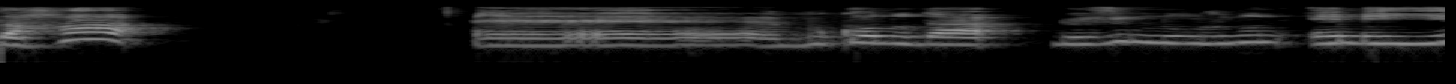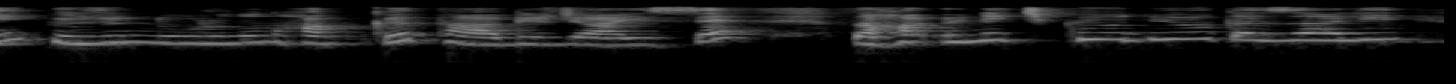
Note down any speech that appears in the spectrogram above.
daha e, bu konuda gözün nurunun emeği, gözün nurunun hakkı tabir caizse daha öne çıkıyor diyor Gazali.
